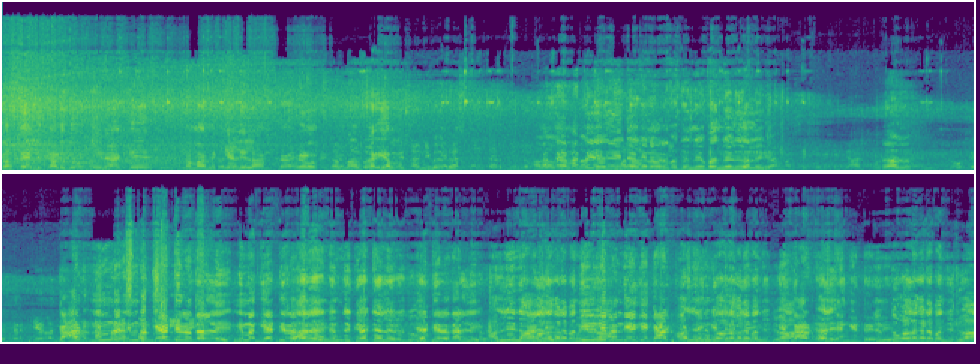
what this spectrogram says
ರಸ್ತೆಯಲ್ಲಿ ತಡೆದು ನೀವು ಯಾಕೆ ನಮ್ಮನ್ನ ಕೇಳಲಿಲ್ಲ ಅಂತ ಹೇಳೋದು. ಸರಿಯಲ್ಲ. ಅಲ್ಲ, ಮತ್ತೆ- ಮತ್ತೆ ಇದು- ಮತ್ತೆ ಇದಕ್ಕೆ ಮತ್ತೆ ನೀವು ಬಂದು ಹೇಳಿದಲ್ಲ ಈಗ? ಯಾರು ಗಾರ್ಡ್ ನಿಮ್ದು ನಿಮ್ದು ಗೇಟ್ ಇರೋದು ಅಲ್ಲಿ ನಿಮ್ಮ ಗೇಟ್ ಇರೋದು ಅಲ್ಲಿ. ನಿಮ್ದು ಗೇಟ್ ಎಲ್ಲಿ ಇರೋದು. ಗೇಟ್ ಇರೋದು ಅಲ್ಲಿ ಅಲ್ಲಿ ನಾವು ಅಲ್ಲಿ. ಒಳಗಡೆ ನೀವು ಇಲ್ಲಿ ಬಂದಿದ್ವಾ ಬಂದು ಹೇಗೆ ಗಾರ್ಡ್ ಪೋಸ್ಟ್ ಅಲ್ಲಿ ನಿಮ್ದು ಒಳಗಡೆ ಬಂದಿದ್ವಾ? ನೀವು ಗಾರ್ಡ್ ಪೋಸ್ಟ್ ಹೇಳಿ. ಹೆಂಗಿಟ್ರಿ ನಿಮ್ದು ಒಳಗಡೆ ಬಂದಿದ್ವಾ?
